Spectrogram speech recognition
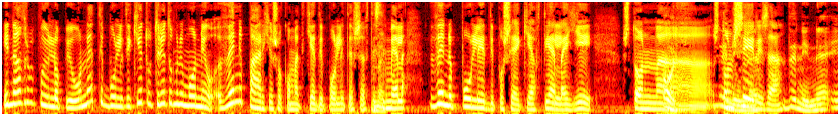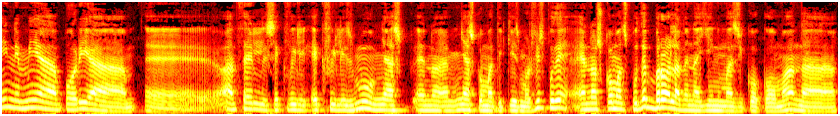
Είναι άνθρωποι που υλοποιούν την πολιτική του Τρίτου Μνημονίου. Δεν υπάρχει εσωκομματική αντιπολίτευση αυτή τη ναι. στιγμή, αλλά δεν είναι πολύ εντυπωσιακή αυτή η αλλαγή στον, στον δεν ΣΥΡΙΖΑ. Είναι, δεν είναι. Είναι μια πορεία, ε, αν θέλεις, εκφυλισμού μιας, μιας κομματικής μορφής, που δεν, ενός κόμματος που δεν πρόλαβε να γίνει μαζικό κόμμα, να,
